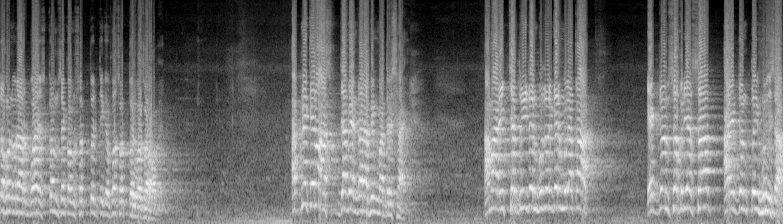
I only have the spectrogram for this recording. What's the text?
তখন ওনার বয়স কমসে কম সত্তর থেকে পঁচাত্তর বছর হবে। আপনি কেন যাবেন রানাফিং মাদ্রাসায়? আমার ইচ্ছা দুইজন বুজুর্গের মুলাকাত। একজন সখরিয়া সাহ আর একজন তৈফুরি সাহ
